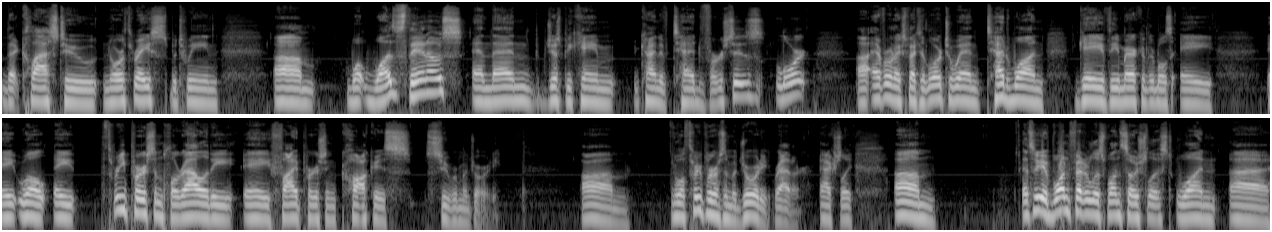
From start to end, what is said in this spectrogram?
that class two North race between um, what was Thanos and then just became kind of Ted versus Lort. Uh, everyone expected Lort to win. Ted won, gave the American Liberals a a well a three person plurality, a five person caucus supermajority. Um, well, three person majority rather actually. Um, and so you have one Federalist, one Socialist, one uh,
